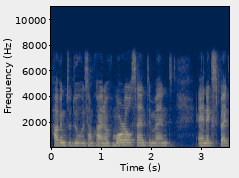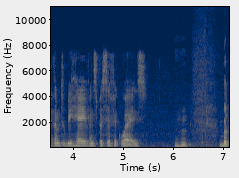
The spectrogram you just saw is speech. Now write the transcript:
having to do with some kind of moral sentiment and expect them to behave in specific ways. Mm-hmm. But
